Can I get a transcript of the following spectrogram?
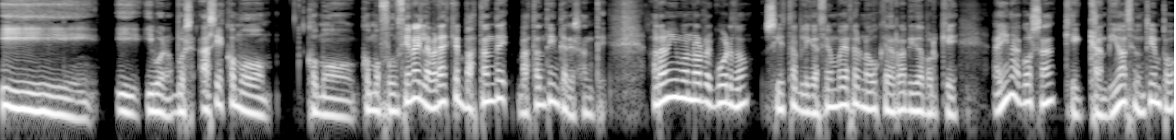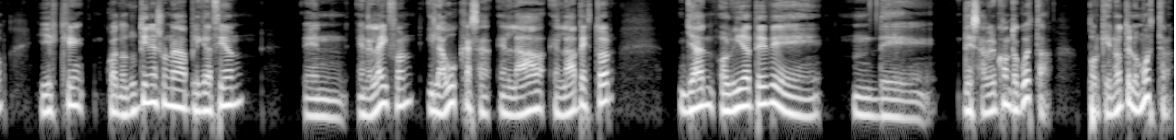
Y, y- y bueno, pues así es como, como, como funciona y la verdad es que es bastante, bastante interesante. Ahora mismo no recuerdo si esta aplicación, voy a hacer una búsqueda rápida porque hay una cosa que cambió hace un tiempo y es que cuando tú tienes una aplicación en, en el iPhone y la buscas en la, en la App Store, ya olvídate de, de saber cuánto cuesta, porque no te lo muestra.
